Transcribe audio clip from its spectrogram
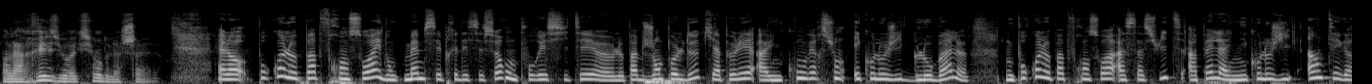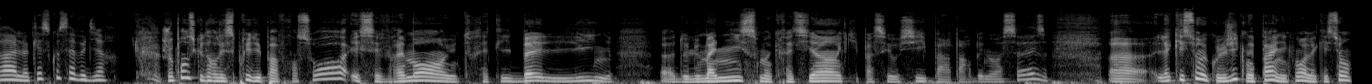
dans la résurrection de la chair. Alors pourquoi le pape François et donc même ses prédécesseurs, on pourrait citer euh, le pape Jean-Paul II qui appelait à une conversion écologique globale? Donc pourquoi le pape François à sa suite appelle à une écologie intégrale? Qu'est-ce que ça veut dire? Je pense que dans l'esprit du pape François, et c'est vraiment une très belle ligne euh, de l'humanisme chrétien qui passait aussi par, par Benoît XVI, euh, la question écologique n'est pas uniquement la question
